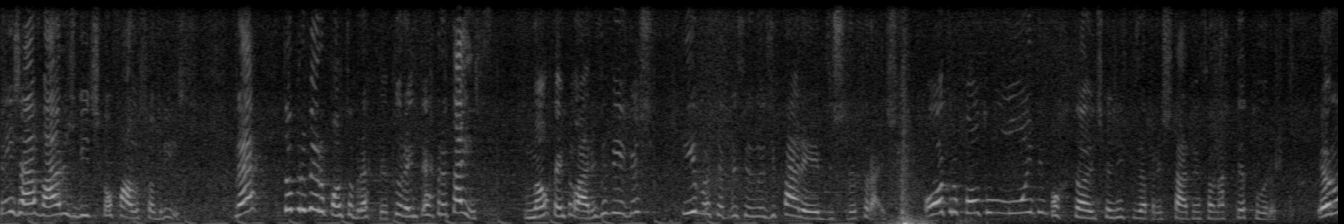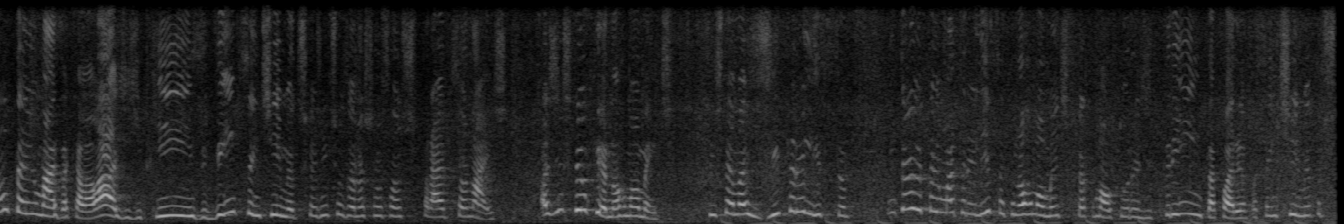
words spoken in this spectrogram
Tem já vários vídeos que eu falo sobre isso, né? Então, o primeiro ponto sobre arquitetura é interpretar isso. Não tem pilares e vigas e você precisa de paredes estruturais. Outro ponto muito importante que a gente precisa prestar atenção na arquitetura. Eu não tenho mais aquela laje de 15, 20 centímetros que a gente usa nas construções tradicionais. A gente tem o que normalmente? Sistemas de treliça. Então eu tenho uma treliça que normalmente fica com uma altura de 30, 40 centímetros.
